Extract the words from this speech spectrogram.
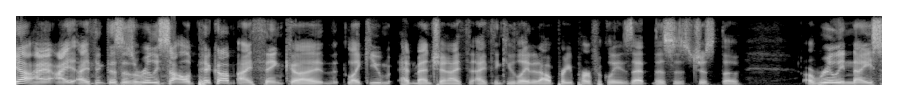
yeah, I, I think this is a really solid pickup. I think, uh, like you had mentioned, I, th- I think you laid it out pretty perfectly. Is that this is just the a really nice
